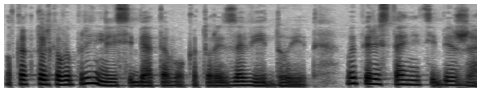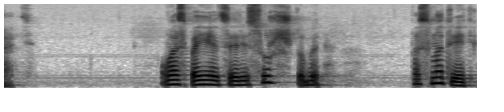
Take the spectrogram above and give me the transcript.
Вот как только вы приняли себя того, который завидует, вы перестанете бежать. У вас появится ресурс, чтобы посмотреть,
